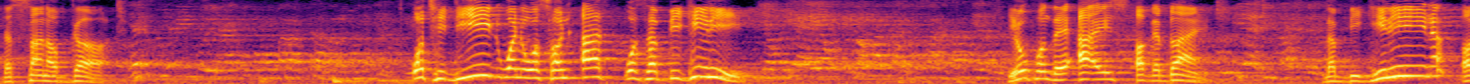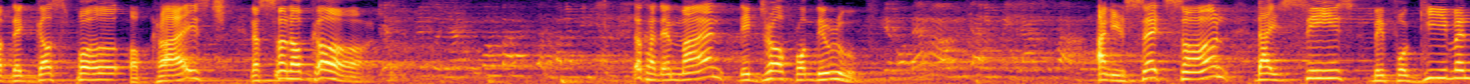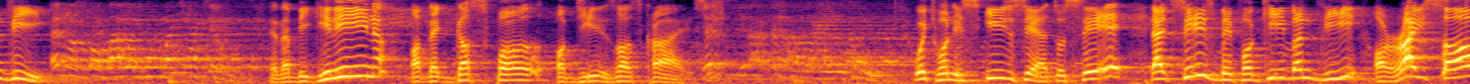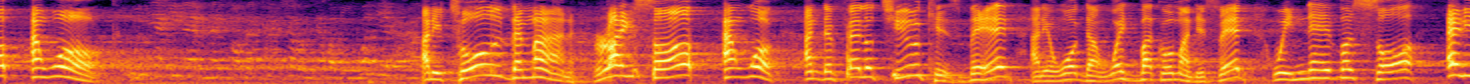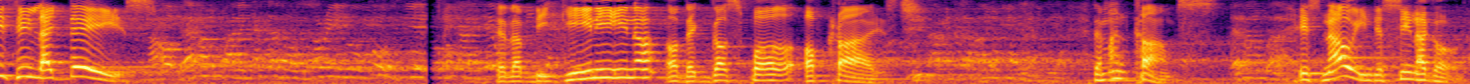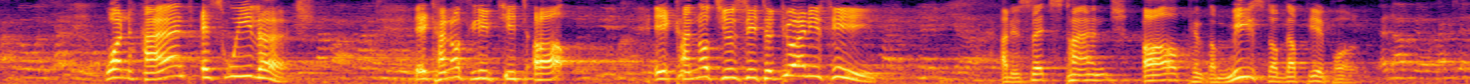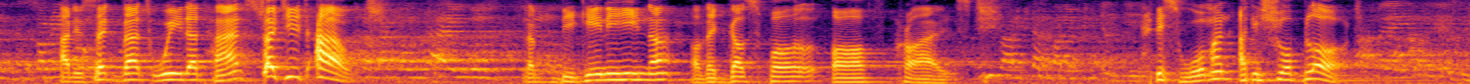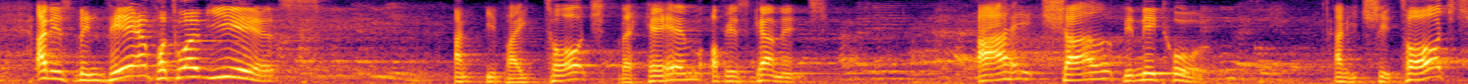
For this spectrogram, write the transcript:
the Son of God. What he did when he was on earth was the beginning he opened the eyes of the blind. The beginning of the gospel of Christ, the Son of God. Look at the man they dropped from the roof. And he said, Son, thy sins be forgiven thee. At the beginning of the gospel of Jesus Christ. Which one is easier to say that sins be forgiven thee or rise up and walk? And he told the man, rise up and walk. And the fellow took his bed and he walked and went back home and they said, we never saw anything like this. At the beginning of the gospel of Christ the man comes. Is now in the synagogue. One hand is withered. He cannot lift it up. He cannot use it to do anything. And he said, stand up in the midst of the people. And he said, that withered hand, stretch it out. The beginning of the gospel of Christ. This woman had issue of blood. And it's been there for 12 years. And if I touch the hem of his garment, I shall be made whole. And she touched,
